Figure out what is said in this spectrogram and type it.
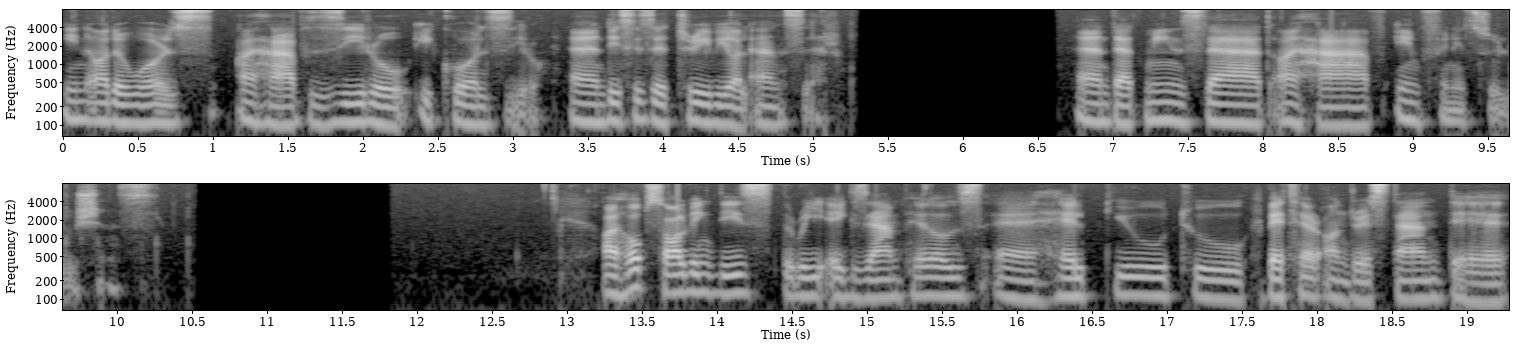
In other words, I have 0 equals 0. And this is a trivial answer. And that means that I have infinite solutions. I hope solving these three examples uh, helped you to better understand the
